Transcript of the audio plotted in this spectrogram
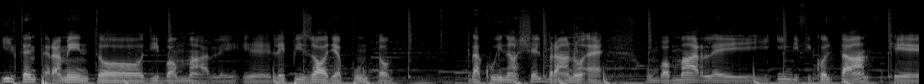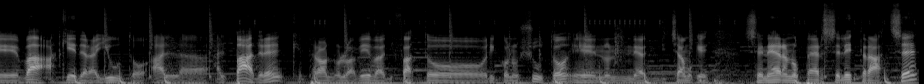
il temperamento di Bob Marley. Eh, L'episodio appunto da cui nasce il brano è un Bob Marley in difficoltà che va a chiedere aiuto al, al padre, che però non lo aveva di fatto riconosciuto e non diciamo che se ne erano perse le tracce.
